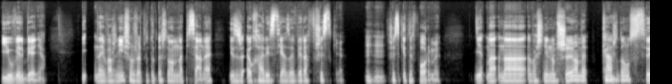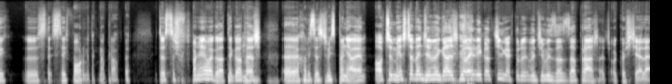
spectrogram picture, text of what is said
i uwielbienia. I najważniejszą rzeczą, którą też tu mam napisane, jest, że Eucharystia zawiera wszystkie Mhm. wszystkie te formy. Nie, ma, na, właśnie na mszy mamy każdą z, tych, y, z, te, z tej formy tak naprawdę. I to jest coś wspaniałego, dlatego No. też e, Eucharystia jest czymś wspaniałym, o czym jeszcze będziemy gadać w kolejnych odcinkach, które będziemy za, zapraszać o Kościele.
